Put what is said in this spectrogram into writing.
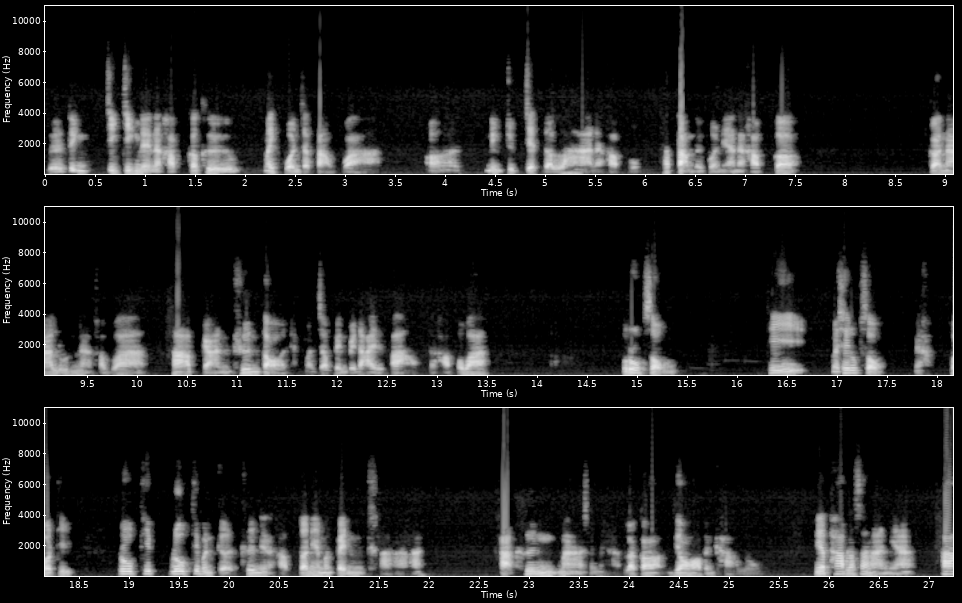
หรือจริงจริงเลยนะครับก็คือ ไม่ควรจะต่ำกว่า 1.7 ดอลลาร์นะครับผมถ้าต่ำไปกว่านี้นะครับ ก็ก็น่าลุ้นนะครับว่าภาพการขึ้นต่อเนี่ยมันจะเป็นไปได้หรือเปล่านะครับ เพราะว่ารูปทรงที่ไม่ใช่รูปทรงนะครับโทษทีรูปที่รูปที่มันเกิดขึ้นเนี่ยนะครับ ตอนนี้มันเป็นขาขาขึ้นมาใช่ไหมครับแล้วก็ย่อเป็นขาลง เนี่ยภาพลักษณะเนี้ย ถ้า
